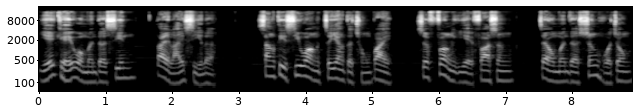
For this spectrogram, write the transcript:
也给我们的心带来喜乐。上帝希望这样的崇拜是奉也发生在我们的生活中，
